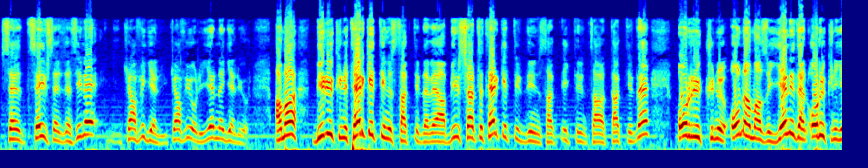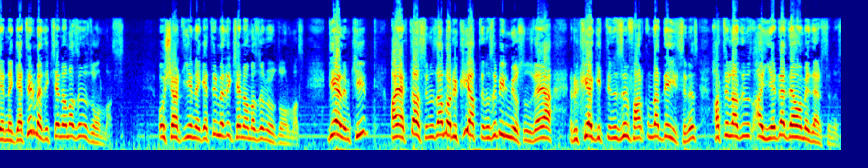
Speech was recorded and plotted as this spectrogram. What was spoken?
se seyf secdesiyle kafi geliyor. Kafi oluyor. Yerine geliyor. Ama bir rükünü terk ettiğiniz takdirde veya bir şartı terk ettirdiğiniz takdirde o rükünü, o namazı yeniden o rükünü yerine getirmedikçe namazınız olmaz. O şartı yerine getirmedikçe namazınız olmaz. Diyelim ki ayaktasınız ama rükü yaptığınızı bilmiyorsunuz veya rüküye gittiğinizin farkında değilsiniz. Hatırladığınız yerde devam edersiniz.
